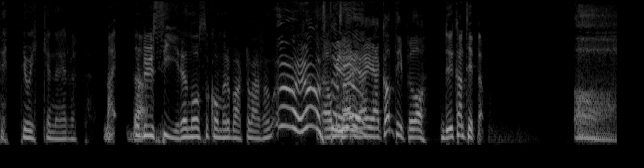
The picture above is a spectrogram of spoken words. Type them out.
detter jo ikke ned, vet du. Nei, da. Når du sier det nå, så kommer det bare til å være sånn ja, Ja, men jeg, jeg, jeg kan tippe, da. Du kan tippe. Åh,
